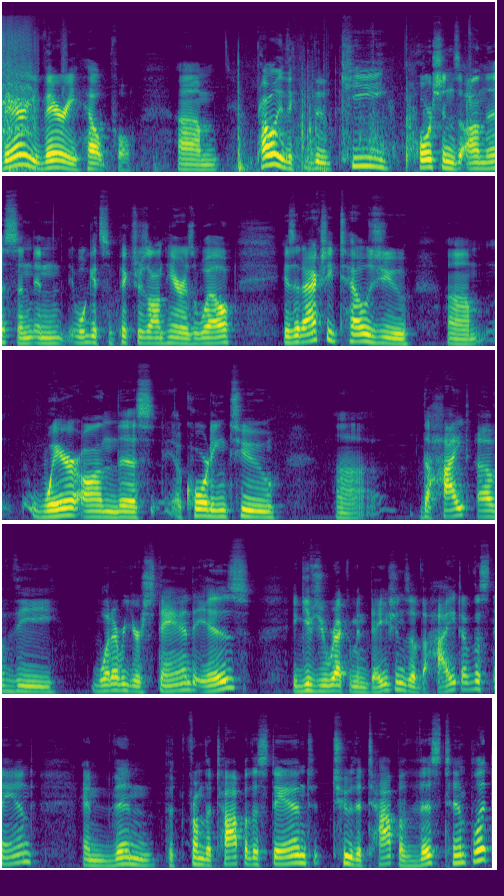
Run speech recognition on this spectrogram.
very very helpful. Um, probably the, the key portions on this, and, and we'll get some pictures on here as well, is it actually tells you um, where on this, according to uh, the height of the whatever your stand is, it gives you recommendations of the height of the stand. And then the, from the top of the stand to the top of this template,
